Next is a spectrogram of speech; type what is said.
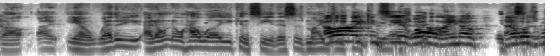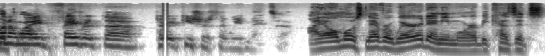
Well, I you know whether you I don't know how well you can see. This is my oh I can see it well. I know it's, that was one of my favorite uh, t-shirts that we've made. So I almost never wear it anymore because it's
